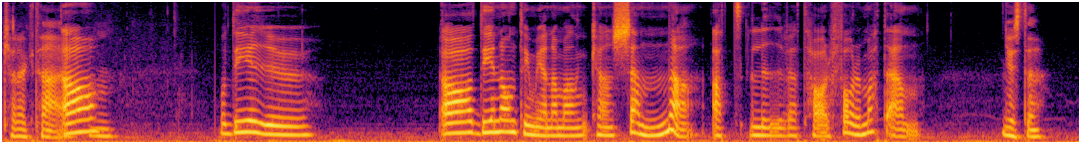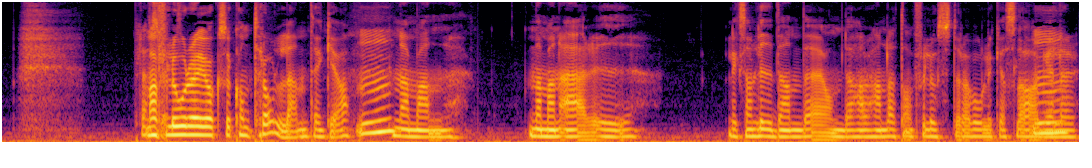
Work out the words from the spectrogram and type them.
Karaktär. Ja. Mm. Och det är ju Ja, det är någonting mer när man kan känna att livet har format en. Just det. plötsligt. Man förlorar ju också kontrollen tänker jag. Mm. När man, när man är i liksom lidande om det har handlat om förluster av olika slag Mm. eller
